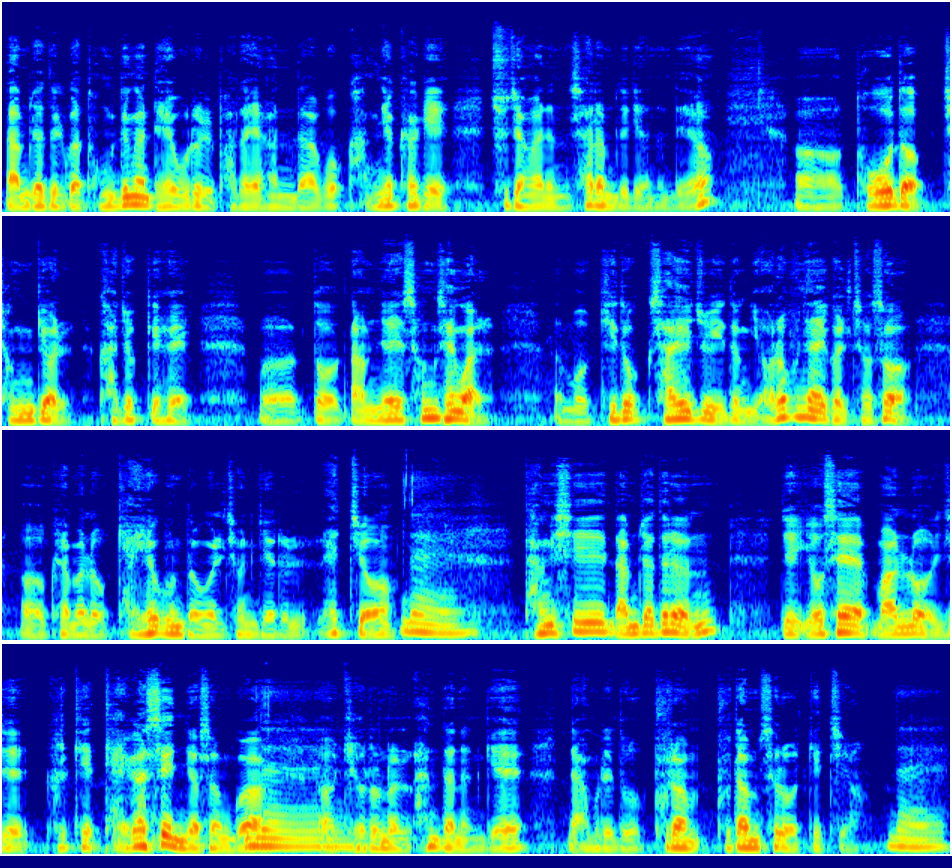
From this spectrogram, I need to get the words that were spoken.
남자들과 동등한 대우를 받아야 한다고 강력하게 주장하는 사람들이었는데요. 어, 도덕, 정결, 가족 계획, 어, 또 남녀의 성생활, 뭐 기독 사회주의 등 여러 분야에 걸쳐서 어, 그야말로 개혁 운동을 전개를 했죠. 네. 당시 남자들은 이제 요새 말로 이제 그렇게 대가 센 여성과 네. 어, 결혼을 한다는 게 아무래도 부담 부담스러웠겠죠. 네.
